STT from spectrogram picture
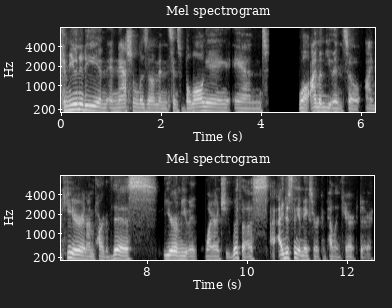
community and, and nationalism and sense of belonging and well i'm a mutant so i'm here and i'm part of this. You're a mutant. Why aren't you with us? I, I just think it makes her a compelling character.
